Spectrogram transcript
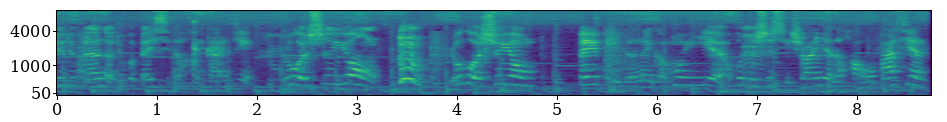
，Beauty Blender 就会被洗得很干净。如果是用，如果是用 Baby 的那个沐浴液或者是洗刷液的话，我发现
